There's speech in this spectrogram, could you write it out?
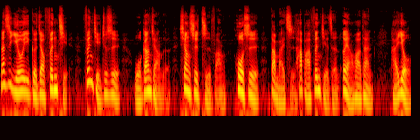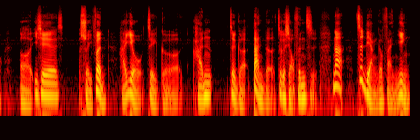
但是有一个叫分解，分解就是我刚讲的，像是脂肪或是蛋白质，它把它分解成二氧化碳，还有呃一些水分。还有这个含这个氮的这个小分子，那这两个反应，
